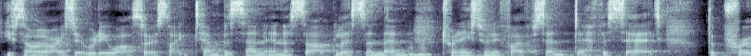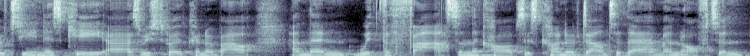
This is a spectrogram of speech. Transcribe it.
you summarized it really well. So it's like 10% in a surplus and then mm-hmm. 20 to 25% deficit. The protein is key, as we've spoken about. And then with the fats and the carbs, it's kind of down to them. And often,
